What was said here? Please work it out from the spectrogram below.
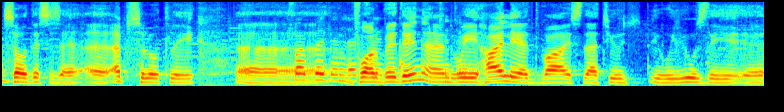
So this is a, a absolutely uh, Forbidden, forbidden, and we highly advise that you you use the uh,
